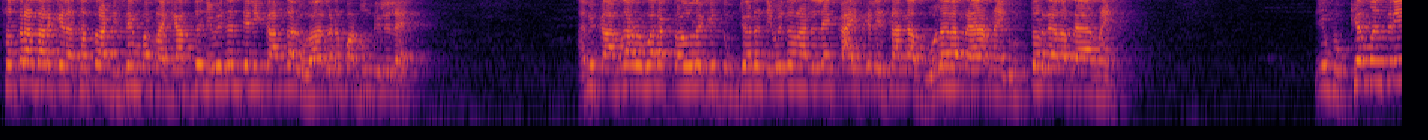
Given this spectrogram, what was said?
सतरा तारखेला सतरा डिसेंबरला की आमचं निवेदन त्यांनी कामगार विभागाकडे पाठवून दिलेलं आहे. आम्ही कामगार विभागाला कळवलं की तुमच्याकडे निवेदन आलेलं आहे. काय केले सांगा. बोलायला तयार नाहीत. उत्तर द्यायला तयार नाही म्हणजे मुख्यमंत्री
